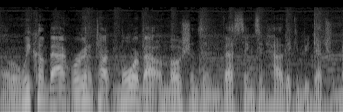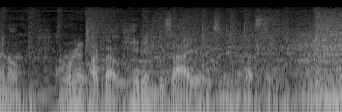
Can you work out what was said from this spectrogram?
Uh, when we come back, we're going to talk more about emotions and investings and how they can be detrimental. And we're going to talk about hidden desires in investing.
